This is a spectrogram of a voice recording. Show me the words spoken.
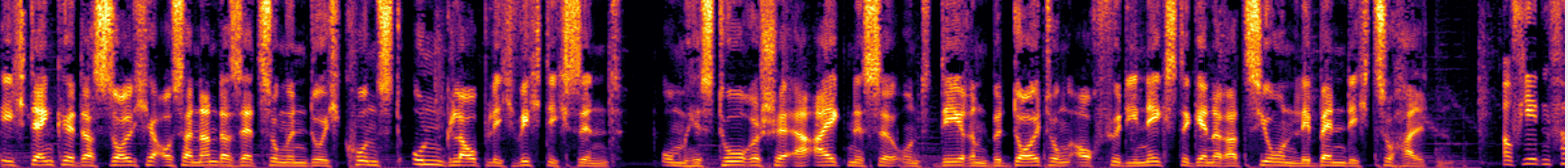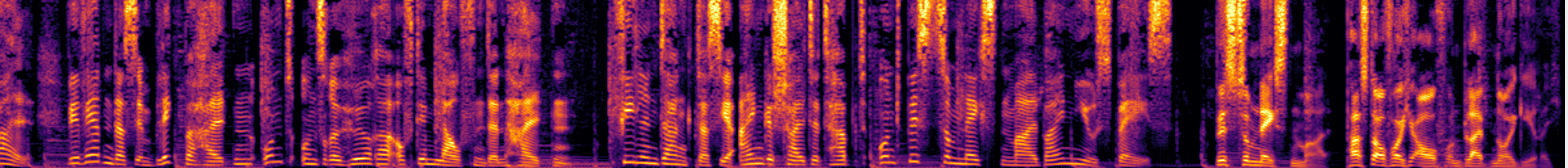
Ich denke, dass solche Auseinandersetzungen durch Kunst unglaublich wichtig sind, um historische Ereignisse und deren Bedeutung auch für die nächste Generation lebendig zu halten. Auf jeden Fall. Wir werden das im Blick behalten und unsere Hörer auf dem Laufenden halten. Vielen Dank, dass ihr eingeschaltet habt und bis zum nächsten Mal bei Newspace. Bis zum nächsten Mal. Passt auf euch auf und bleibt neugierig.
